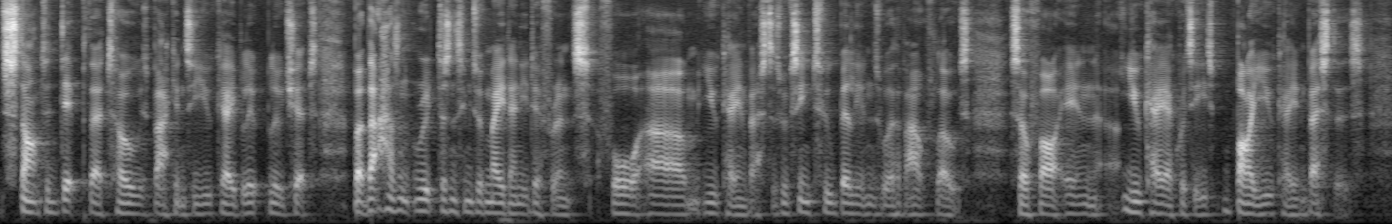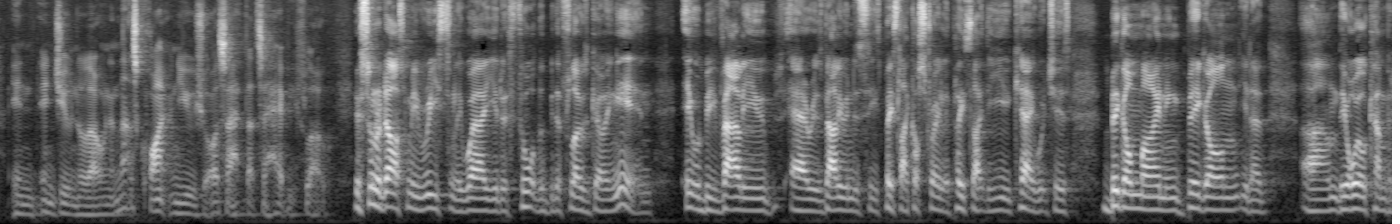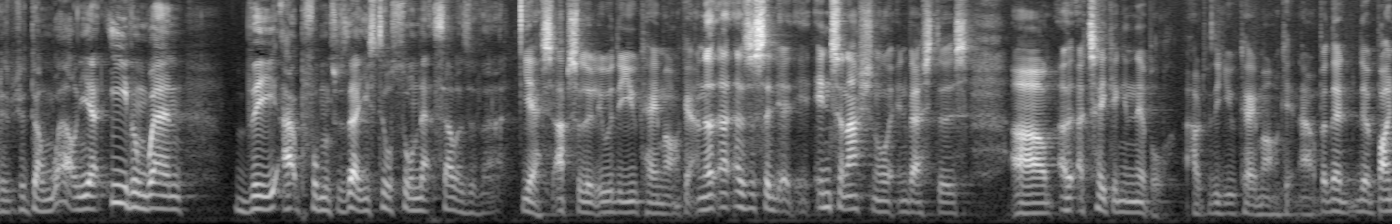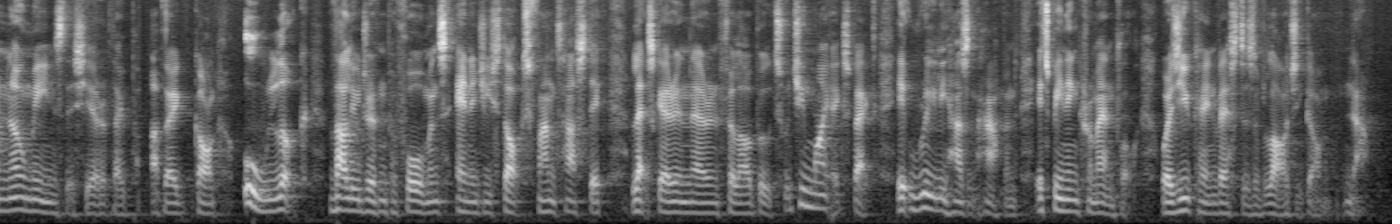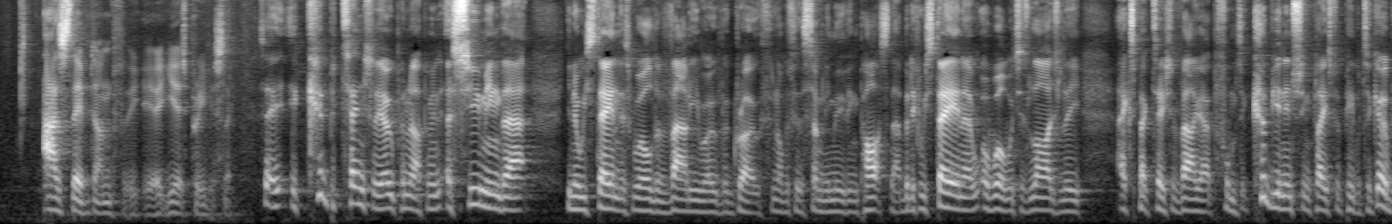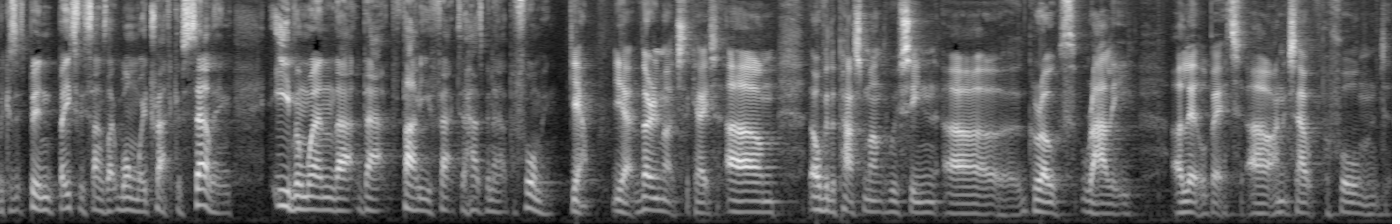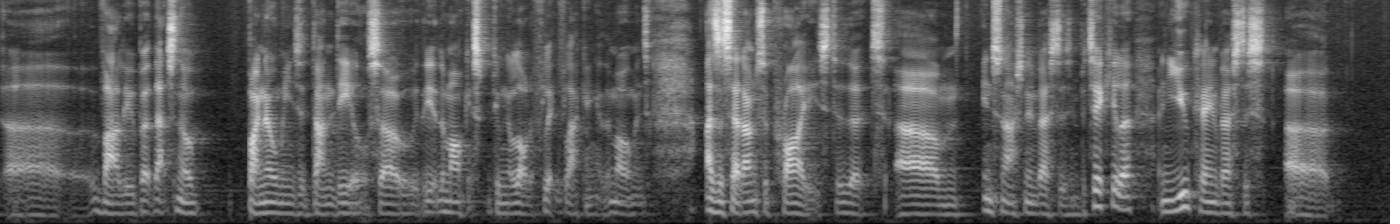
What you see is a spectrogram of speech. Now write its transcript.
start to dip their toes back into UK blue, blue chips, but that hasn't doesn't seem to have made any difference for um, UK investors. We've seen two billions worth of outflows so far in uh, UK equities by UK investors. In, in June alone, and that's quite unusual. That's a, that's a heavy flow. If someone had asked me recently where you'd have thought the flows going in, it would be value areas, value indices, places like Australia, places like the UK, which is big on mining, big on you know um, the oil companies which have done well. And yet, even when the outperformance was there, you still saw net sellers of that. Yes, absolutely, with the UK market. And uh, as I said, international investors um, are, are, taking a nibble out of the UK market now, but they're, by no means this year have they, have they gone, oh, look, value driven performance, energy stocks, fantastic, let's get in there and fill our boots, which you might expect. It really hasn't happened. It's been incremental, whereas UK investors have largely gone, no, as they've done for uh, years previously. So it could potentially open up, I mean, assuming that you know, we stay in this world of value over growth, and obviously there's so many moving parts to that. But if we stay in a, a world which is largely expectation value outperformance, it could be an interesting place for people to go because it's been basically sounds like one-way traffic of selling, even when that, that value factor has been outperforming. Yeah, yeah, very much the case. Um, over the past month, we've seen uh, growth rally a little bit, uh, and it's outperformed uh, value, but that's no by no means a done deal. So the, the market's doing a lot of flick-flacking at the moment. As I said, I'm surprised that um, international investors in particular and UK investors uh,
